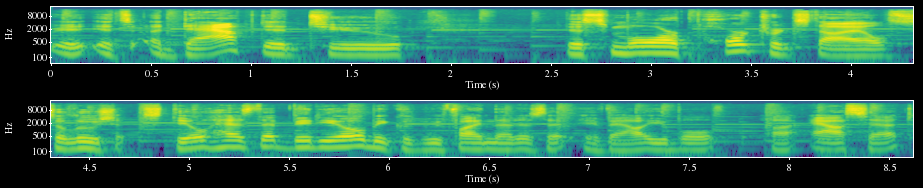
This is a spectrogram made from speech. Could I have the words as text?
it's adapted to this more portrait style solution. Still has that video because we find that as a, a valuable uh, asset.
